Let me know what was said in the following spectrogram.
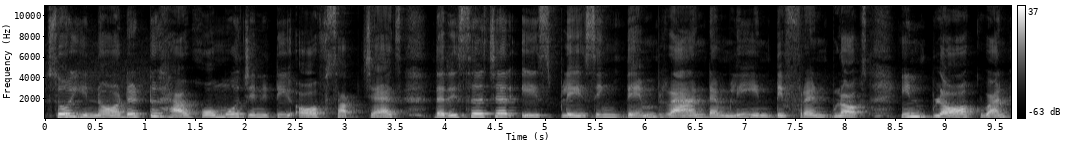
So, in order to have homogeneity of subjects, the researcher is placing them randomly in different blocks. In block 1,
